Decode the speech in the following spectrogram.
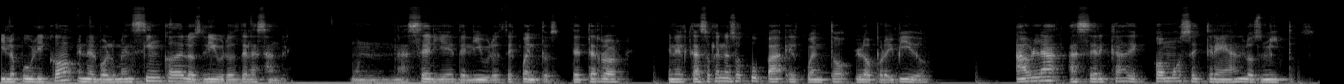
y lo publicó en el volumen 5 de los libros de la sangre, una serie de libros de cuentos de terror. En el caso que nos ocupa, el cuento Lo Prohibido habla acerca de cómo se crean los mitos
